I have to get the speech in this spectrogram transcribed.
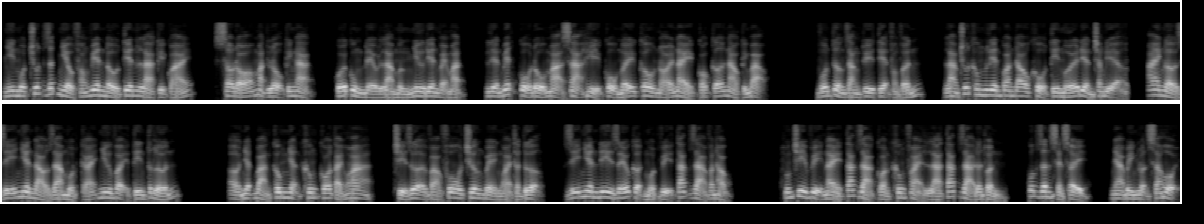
Nhìn một chút rất nhiều phóng viên đầu tiên là kỳ quái, sau đó mặt lộ kinh ngạc, cuối cùng đều là mừng như điên vẻ mặt, liền biết cổ đồ mạ xạ hỉ cổ mấy câu nói này có cỡ nào kính bạo. Vốn tưởng rằng tùy tiện phỏng vấn làm chút không liên quan đau khổ tin mới điển trang địa, ai ngờ dĩ nhiên đào ra một cái như vậy tin tức lớn. Ở nhật bản công nhận không có tài hoa, chỉ dựa vào phô trương bề ngoài thần tượng, dĩ nhiên đi dễu cận một vị tác giả văn học. Húng chi vị này tác giả còn không phải là tác giả đơn thuần, quốc dân sèn sầy, nhà bình luận xã hội,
